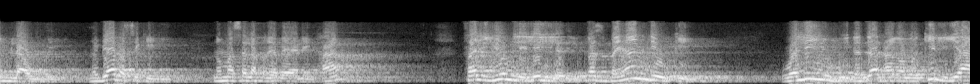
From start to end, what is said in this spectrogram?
املا وي نو بیا بس کیږي نو مسله خو بیانې ها فليمل للذي بس بیان دیو کی ولیه دغه هغه وکیل یا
